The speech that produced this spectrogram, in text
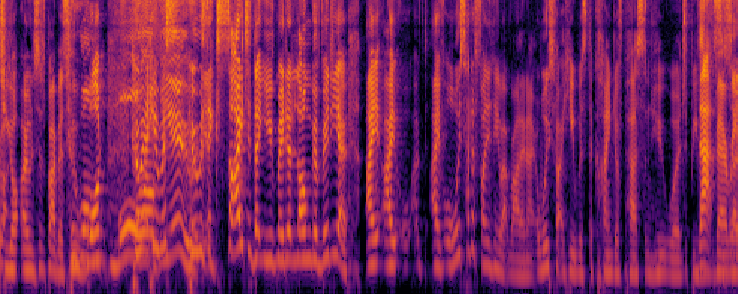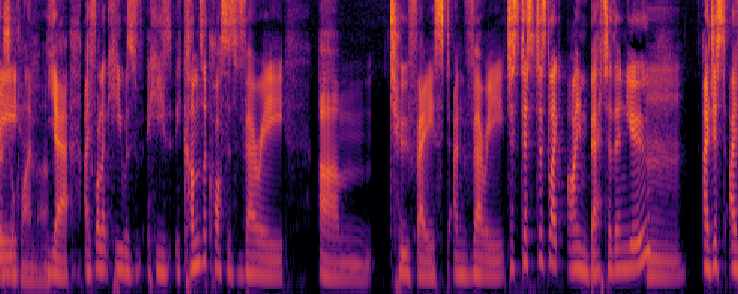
to your own subscribers who, who want more who, who of was, you. who was Yeah. excited that you've made a longer video. I I I've always had a funny thing about Ryland. I always felt he was the kind of person who would be That's a very social climber. yeah, I feel like he was he's he comes across as very um two-faced and very just just just like I'm better than you. Mm. I just I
